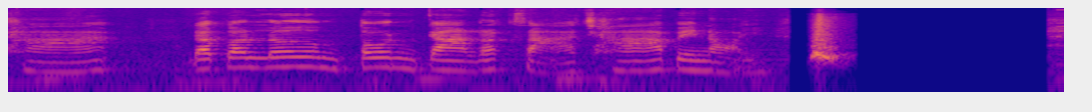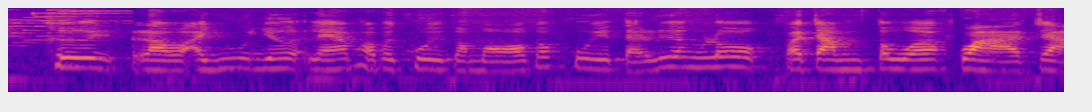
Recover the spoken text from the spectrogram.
ช้า แล้วก็เริ่มต้นการรักษาช้าไปหน่อย คือเราอายุเยอะแล้วพอไปคุยกับหมอก็คุยแต่เรื่องโรคประจำตัวกว่าจะ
